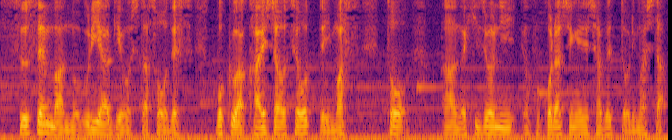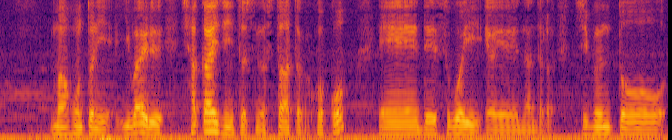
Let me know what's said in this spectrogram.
数千万の売り上げをしたそうです。僕は会社を背負っています。と、あの、非常に誇らしげに喋っておりました。まあ本当に、いわゆる社会人としてのスタートがここ、えー、ですごい、えー、なんだろう、自分と、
